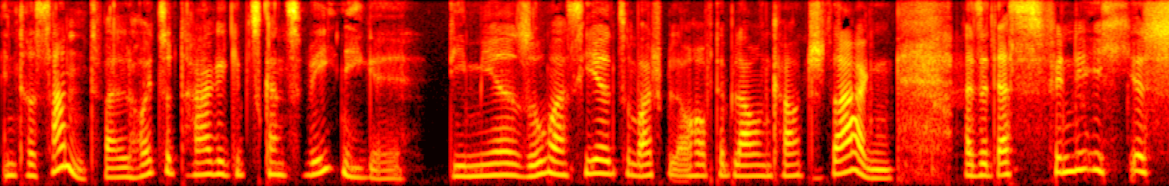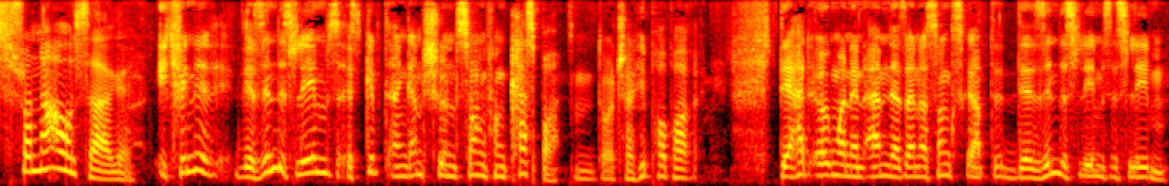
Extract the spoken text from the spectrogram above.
Interessant, weil heutzutage gibt es ganz wenige, die mir sowas hier zum Beispiel auch auf der blauen Couch sagen. Also das finde ich ist schon eine Aussage. Ich finde, der Sinn des Lebens, es gibt einen ganz schönen Song von Casper, ein deutscher Hip-Hopper. Der hat irgendwann in einem der seiner Songs gehabt, der Sinn des Lebens ist Leben.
